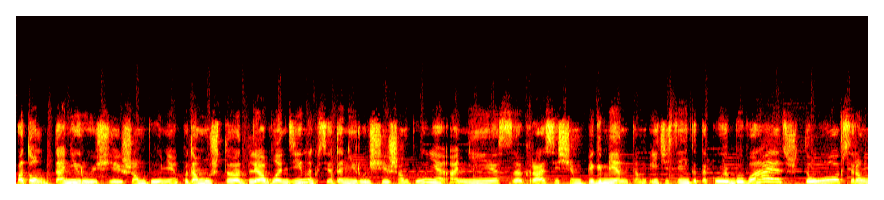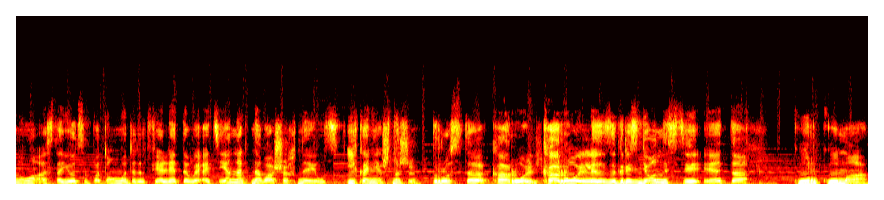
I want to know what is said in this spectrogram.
Потом тонирующие шампуни, потому что для блондинок все тонирующие шампуни, они с красящим пигментом. И частенько такое бывает, что все равно остается потом вот этот фиолетовый оттенок на ваших nails. И, конечно же, просто король. Король загрязненности это куркума.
